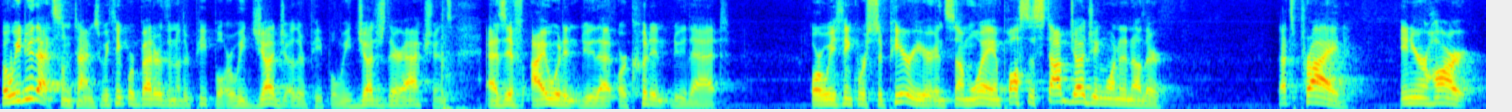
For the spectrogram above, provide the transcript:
But we do that sometimes. We think we're better than other people, or we judge other people. We judge their actions as if I wouldn't do that or couldn't do that. Or we think we're superior in some way. And Paul says, stop judging one another. That's pride in your heart.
